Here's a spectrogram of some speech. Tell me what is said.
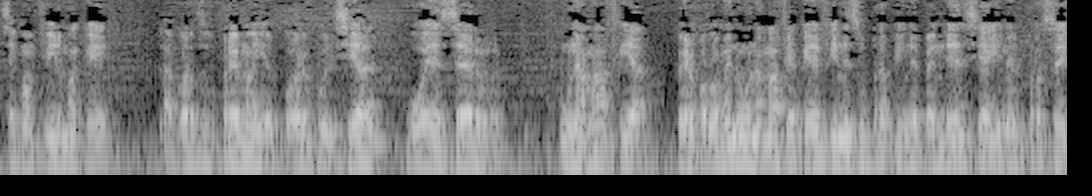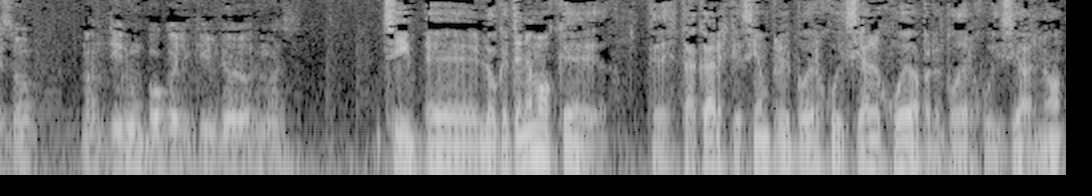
se confirma que la Corte Suprema y el Poder Judicial puede ser una mafia, pero por lo menos una mafia que defiende su propia independencia y en el proceso mantiene un poco el equilibrio de los demás. Sí, eh, lo que tenemos que que destacar es que siempre el Poder Judicial juega para el Poder Judicial, ¿no?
